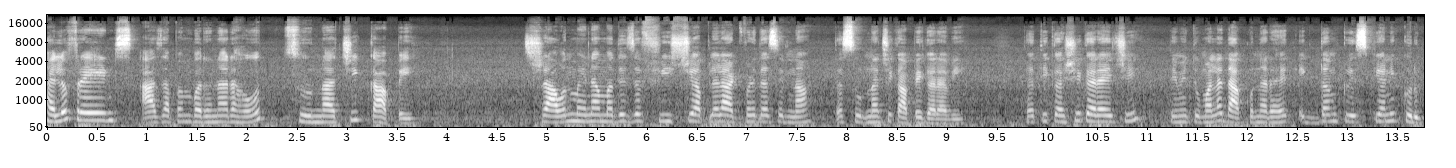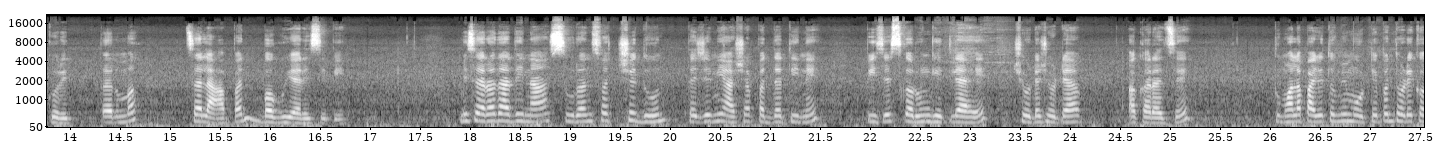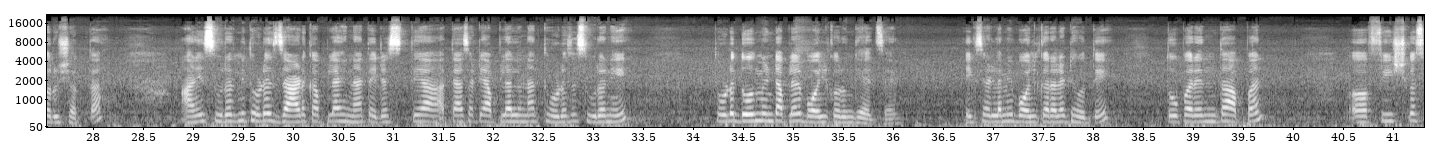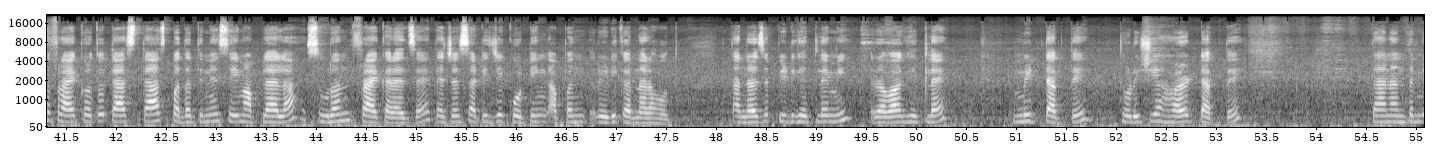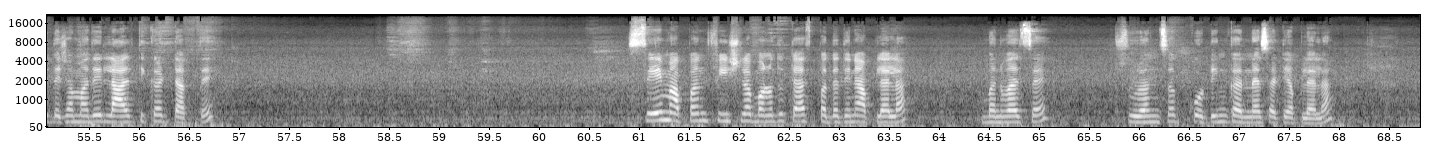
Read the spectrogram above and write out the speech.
Hello friends आज आपण बनवणार आहोत सुरणाची कापे. श्रावण महिन्यामध्ये जर फिशची आपल्याला आठवण येत असेल ना तर सुरणाची कापे करावी. तर ती कशी करायची ते मी तुम्हाला दाखवणार आहेत. एकदम क्रिस्पी आणि कुरकुरीत. तर मग चला आपण बघूया रेसिपी मी सर्वात आधी ना सुरण स्वच्छ धुवून त्याचे मी अशा पद्धतीने पीसेस करून घेतले आहे छोट्या छोट्या आकाराचे. तुम्हाला पाहिजे तुम्ही मोठे पण थोडे करू शकता. आणि सुरण मी थोडं जाड कापलं आहे ना त्याच्यास त्या त्यासाठी आपल्याला ना थोडंसं सुरण हे थोडं दोन मिनटं आपल्याला बॉईल करून घ्यायचं आहे. एक साईडला मी बॉईल करायला ठेवते. तोपर्यंत आपण फिश कसं फ्राय करतो त्याच त्याच पद्धतीने सेम आपल्याला सुरण फ्राय करायचं आहे. त्याच्यासाठी जे कोटिंग आपण रेडी करणार आहोत. तांदळाचं पीठ घेतलं आहे मी रवा घेतला आहे मीठ टाकते थोडीशी हळद टाकते. त्यानंतर मी त्याच्यामध्ये लाल तिखट टाकते. सेम आपण फिशला बनवतो त्याच पद्धतीने आपल्याला बनवायचं आहे सुरणचं कोटिंग करण्यासाठी आपल्याला.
